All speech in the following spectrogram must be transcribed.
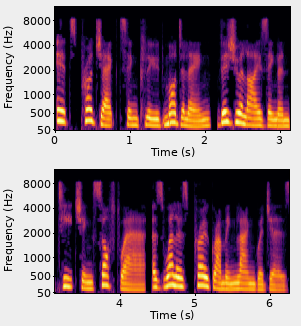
Its projects include modeling, visualizing and teaching software, as well as programming languages.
